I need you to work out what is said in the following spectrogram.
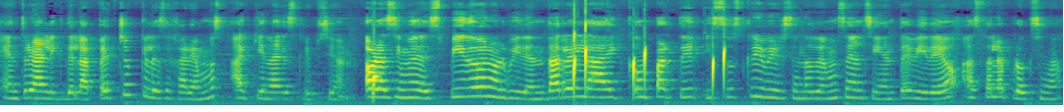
entren al link de la Pet Shop que les dejaremos aquí en la descripción. Ahora sí me despido, no olviden darle like, compartir y suscribirse. Nos vemos en el siguiente video. Hasta la próxima.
